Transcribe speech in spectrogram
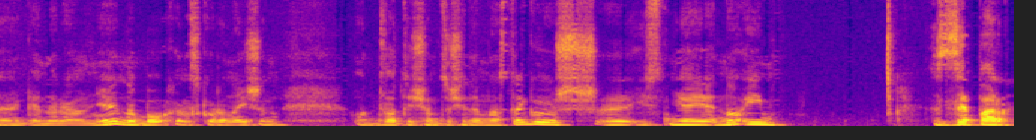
e, generalnie, no bo Hell's Coronation od 2017 już e, istnieje, no i Zepar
